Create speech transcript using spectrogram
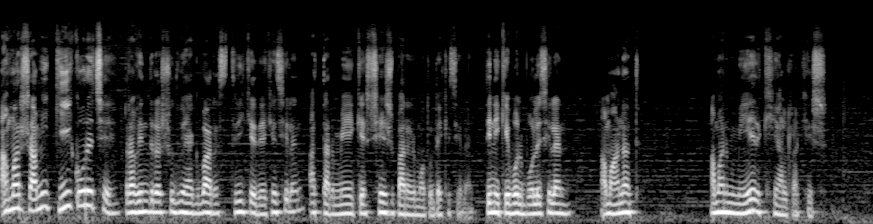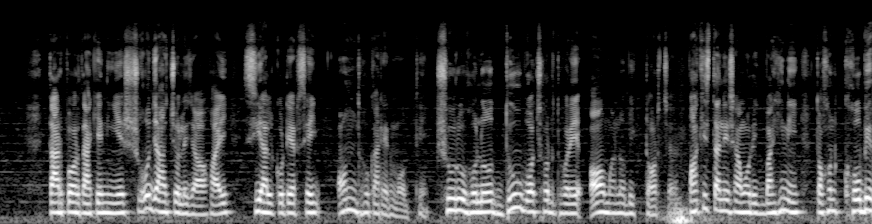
আমার স্বামী কি করেছে? রবীন্দ্র শুধু একবার স্ত্রীকে দেখেছিলেন আর তার মেয়েকে শেষবারের মতো দেখেছিলেন। তিনি কেবল বলেছিলেন, আমানত আমার মেয়ের খেয়াল রাখিস। তারপর তাকে নিয়ে সোজা চলে যাওয়া হয় সিয়ালকোটের সেই অন্ধকারের মধ্যে। শুরু হলো দু বছর ধরে অমানবিক টর্চার। পাকিস্তানি সামরিক বাহিনী তখন ক্ষোভে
